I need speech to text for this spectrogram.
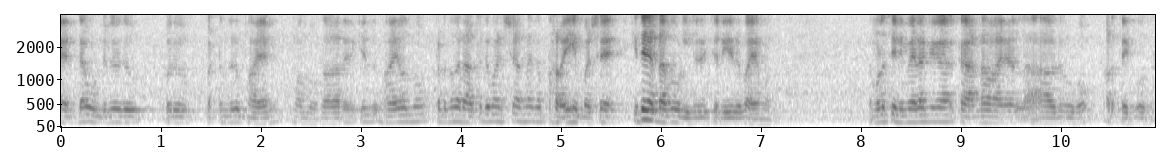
എന്റെ ഉള്ളിലൊരു ഒരു പെട്ടെന്നൊരു ഭയം വന്നു. സാധാരണ എനിക്കിത് ഭയമൊന്നും പെട്ടെന്ന് വരാത്തൊരു മനുഷ്യനാണെന്നൊക്കെ പറയും. പക്ഷേ ഇത് കണ്ടപ്പോൾ ഉള്ളിലൊരു ചെറിയൊരു ഭയം വന്നു. നമ്മൾ സിനിമയിലൊക്കെ കാ- കാണുന്ന മാതിരിയുള്ള ആ ഒരു രൂപം അടുത്തേക്ക് വന്നു.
